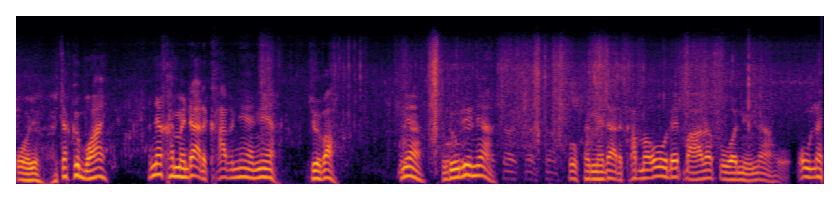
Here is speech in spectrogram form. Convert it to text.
โอ้ยจักเกอร์บอยอันเนี้ยใครไม่ได้แต่ครับอันเนี้ยเนี่ยเจอเปล่าเนี่ยมาดูดิเนี่ยใช่ใช่ใช่โอ้ใครไม่ได้แต่ครับมาโอ้ได้ปลาแล้วตัวนี่นะโอ้ไล่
